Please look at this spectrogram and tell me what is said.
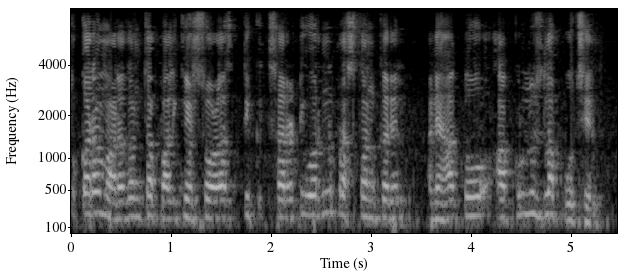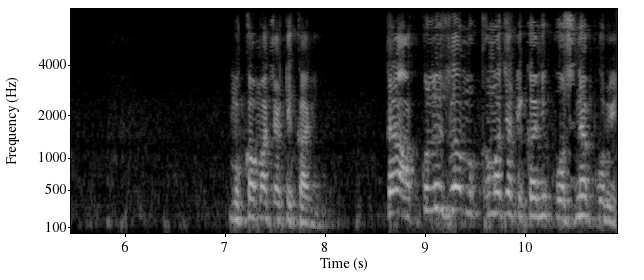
तुकाराम महाराजांचा पालखी सोहळा ति- सराटीवरनं प्रस्थान करेल आणि हा तो अकलूजला पोचेल मुक्कामाच्या ठिकाणी. तर अकलूजला मुक्कामाच्या ठिकाणी पोचण्यापूर्वी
